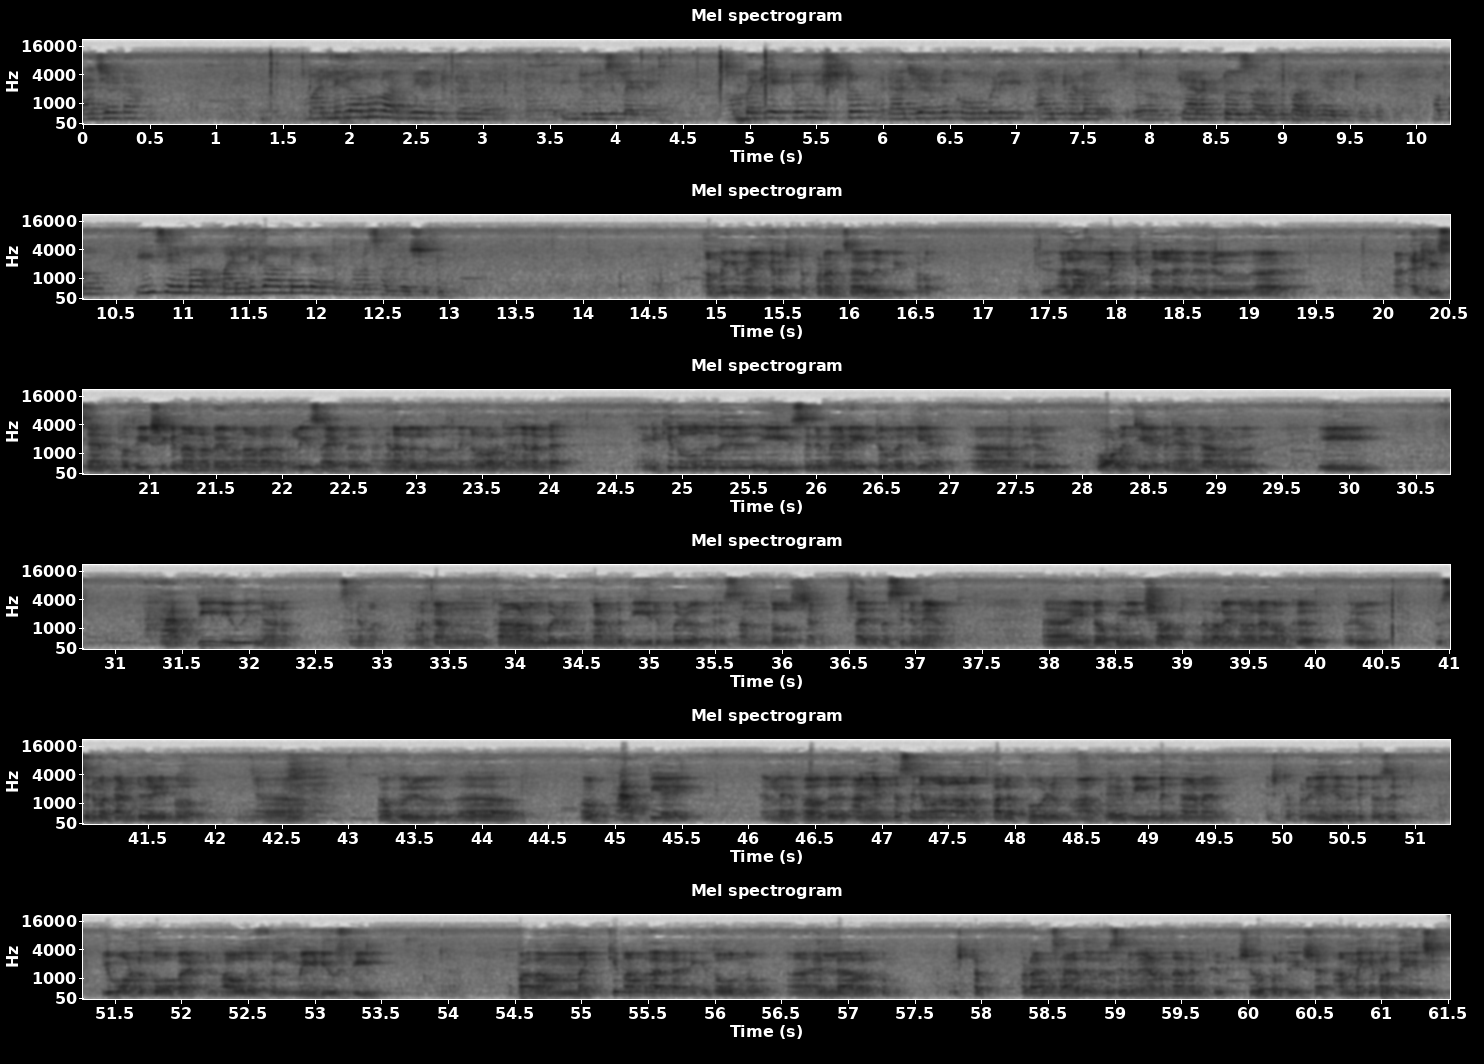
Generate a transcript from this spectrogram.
രാജേട്ടാ മല്ലികാമ്മ പറഞ്ഞു കേട്ടിട്ടുണ്ട് ഇന്റർവ്യൂസിലൊക്കെ അമ്മയ്ക്ക് ഏറ്റവും ഇഷ്ടം രാജേട്ടന്റെ കോമഡി ആയിട്ടുള്ള ക്യാരക്ടേഴ്സ് ആണെന്ന് പറഞ്ഞു കേട്ടിട്ടുണ്ട്. അപ്പോൾ ഈ സിനിമ മല്ലികാമ്മേനെ എത്രത്തോളം സന്തോഷിപ്പിക്കും? അമ്മയ്ക്ക് ഭയങ്കര ഇഷ്ടപ്പെടാൻ സാധ്യതയുണ്ട് ഈ പടം. അല്ല അമ്മയ്ക്ക് നല്ല ഇതൊരു അറ്റ്ലീസ്റ്റ് ഞാൻ പ്രതീക്ഷിക്കുന്നതാണ് കേട്ടോ. നാളെ റിലീസായിട്ട് അങ്ങനെ അല്ലല്ലോ എന്ന് നിങ്ങൾ പറഞ്ഞ അങ്ങനല്ല. എനിക്ക് തോന്നുന്നത് ഈ സിനിമയുടെ ഏറ്റവും വലിയ ഒരു ക്വാളിറ്റി ആയിട്ട് ഞാൻ കാണുന്നത് ഈ ഹാപ്പി വ്യൂയിങ് ആണ് സിനിമ. നമ്മൾ കൺ കാണുമ്പോഴും കണ്ടു തീരുമ്പോഴും ഒക്കെ ഒരു സന്തോഷം തരുന്ന സിനിമയാണ്. ഈ ഡോപ്പമീൻ ഷോട്ട് എന്ന് പറയുന്ന പോലെ നമുക്ക് ഒരു ഒരു സിനിമ കണ്ടു കഴിയുമ്പോൾ നമുക്കൊരു ആ, ഓ ഹാപ്പി ആയി അല്ലേ? അപ്പോൾ അത് അങ്ങനത്തെ സിനിമകളാണ് പലപ്പോഴും ആൾക്കാർ വീണ്ടും കാണാൻ ഇഷ്ടപ്പെടുകയും ചെയ്യുന്നത്. Because it you won't to go back to how the film made you feel അപ്പോൾ അത് അമ്മയ്ക്ക് മാത്രമല്ല എനിക്ക് തോന്നുന്നു എല്ലാവർക്കും ഇഷ്ടപ്പെടാൻ സാധ്യതയുള്ള ഒരു സിനിമയാണെന്നാണ് എനിക്ക് ശുഭപ്രതീക്ഷ. അമ്മയ്ക്ക് പ്രത്യേകിച്ച്.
